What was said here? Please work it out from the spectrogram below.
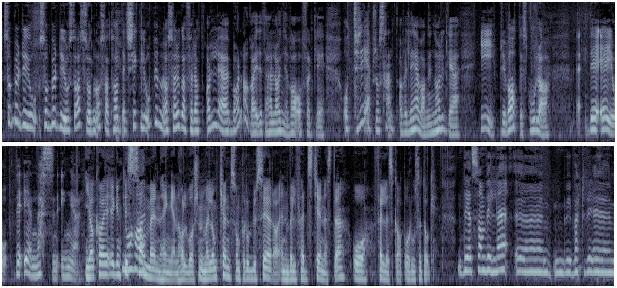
så burde, jo, så burde jo statsråden også ha tatt et skikkelig oppgjør med å sørge for at alle barnehager i dette her landet var offentlige. Og 3% av elevene i Norge i private skoler, det er jo det er nesten ingen. Ja, Hva er egentlig har... sammenhengen Halvorsen, mellom hvem som produserer en velferdstjeneste og fellesskap og rosetog? Det som ville øh, vært øh,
